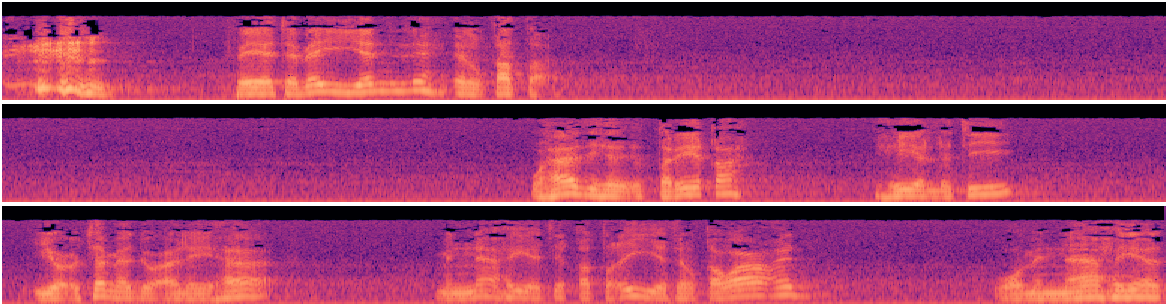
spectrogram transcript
فيتبين له القطع. وهذه الطريقة هي التي يعتمد عليها من ناحية قطعية القواعد ومن ناحية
